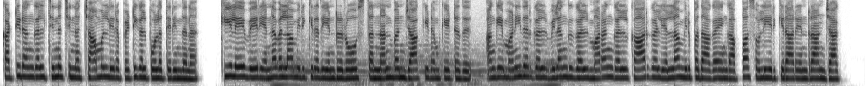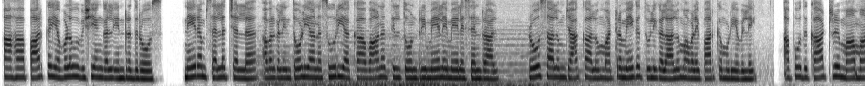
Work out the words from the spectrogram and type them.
கட்டிடங்கள் சின்ன சின்ன சாமல் நிற பெட்டிகள் போல தெரிந்தன. கீழே வேறு என்னவெல்லாம் இருக்கிறது என்று ரோஸ் தன் நண்பன் ஜாக்கிடம் கேட்டது. அங்கே மனிதர்கள் விலங்குகள் மரங்கள் கார்கள் எல்லாம் இருப்பதாக எங்க அப்பா சொல்லியிருக்கிறார் என்றான் ஜாக். ஆஹா பார்க்க எவ்வளவு விஷயங்கள் என்றது ரோஸ். நேரம் செல்ல செல்ல அவர்களின் தோழியான சூரியக்கா வானத்தில் தோன்றி மேலே மேலே சென்றாள். ரோஸாலும் ஜாக்காலும் மற்ற மேகத்துளிகளாலும் அவளை பார்க்க முடியவில்லை. அப்போது காற்று மாமா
